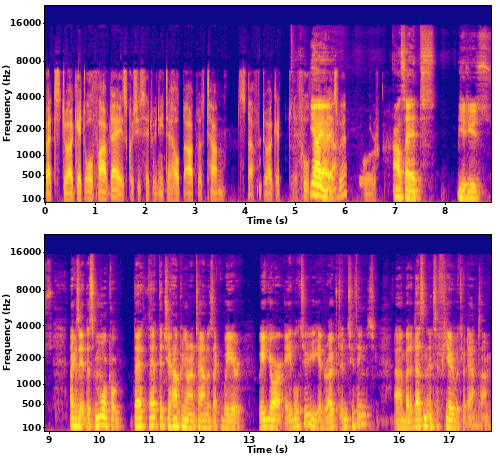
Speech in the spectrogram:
But do I get all five days? Because you said we need to help out with town stuff. Do I get a full Yeah, five yeah, days yeah. worth? Or I'll say it's you use like I said, There's more pro- that that that you're helping around town is like where where you're able to, you get roped into things, um, but it doesn't interfere with your downtime.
